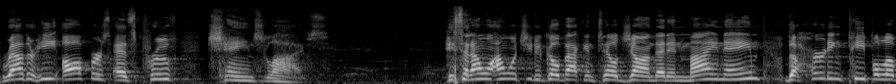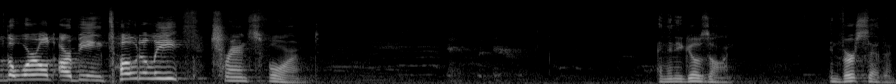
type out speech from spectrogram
Rather, he offers as proof changed lives. He said, I want, want you to go back and tell John that in my name, the hurting people of the world are being totally transformed. And then he goes on in verse 7.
